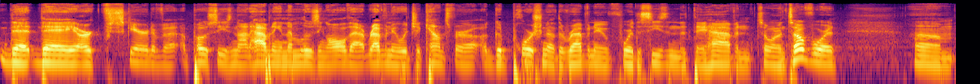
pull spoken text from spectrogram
that they are scared of a, a, postseason not happening and them losing all that revenue, which accounts for a, a, good portion of the revenue for the season that they have, and so on and so forth. Um,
